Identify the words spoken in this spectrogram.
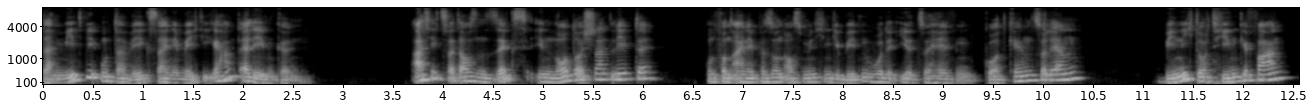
damit wir unterwegs seine mächtige Hand erleben können. Als ich 2006 in Norddeutschland lebte, und von einer Person aus München gebeten wurde, ihr zu helfen, Gott kennenzulernen, bin ich dorthin gefahren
